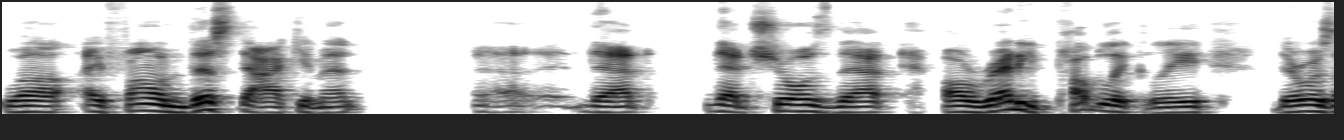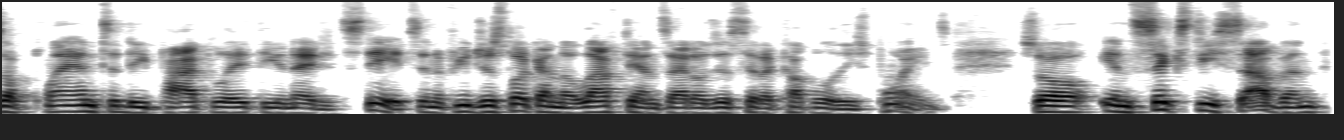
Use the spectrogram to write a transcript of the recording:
Well, I found this document uh, that that shows that already publicly there was a plan to depopulate the United States. And if you just look on the left hand side, I'll just hit a couple of these points. So in 67,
